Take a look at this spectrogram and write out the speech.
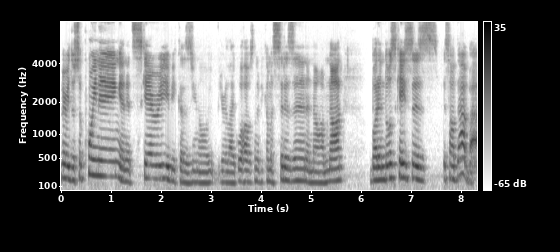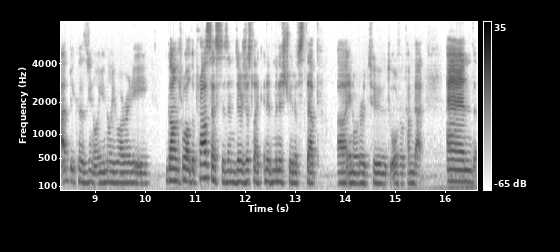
very disappointing and it's scary because you know you're like well I was going to become a citizen and now I'm not but in those cases it's not that bad because you know you know you already gone through all the processes and there's just like an administrative step uh, in order to to overcome that. And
